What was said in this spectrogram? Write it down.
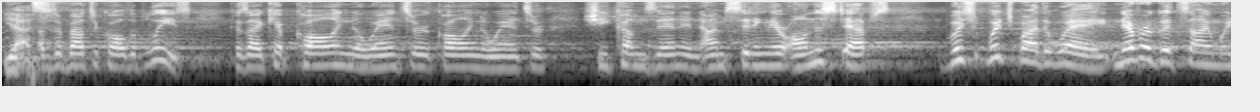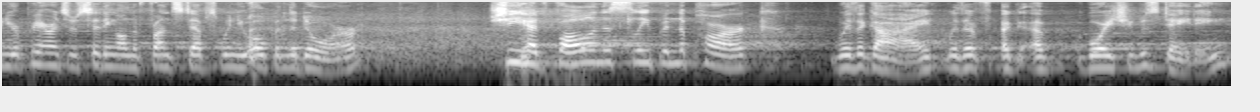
Yes. I was about to call the police because I kept calling, no answer, calling, no answer. She comes in, and I'm sitting there on the steps, which, which, by the way, never a good sign when your parents are sitting on the front steps when you open the door. She had fallen asleep in the park with a guy, with a, a, a boy she was dating.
